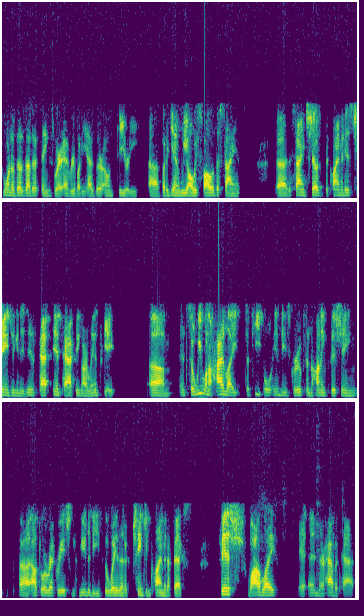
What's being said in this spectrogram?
one of those other things where everybody has their own theory. Uh, but again, we always follow the science. Uh, the science shows that the climate is changing and it is pa- impacting our landscape. Um, and so we want to highlight to people in these groups in the hunting, fishing, uh, outdoor recreation communities the way that a changing climate affects fish, wildlife, and, and their habitat.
